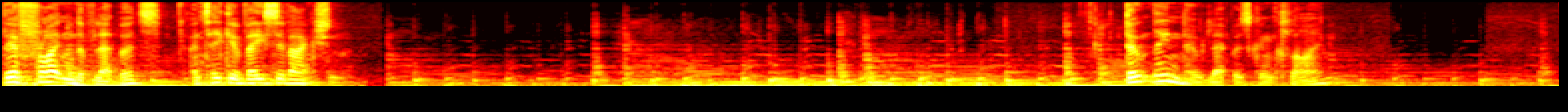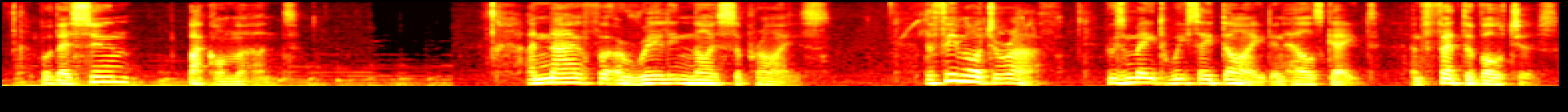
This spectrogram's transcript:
They're frightened of leopards and take evasive action. Don't they know leopards can climb? But they're soon back on the hunt. And now for a really nice surprise. The female giraffe, whose mate we say died in Hell's Gate and fed the vultures,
